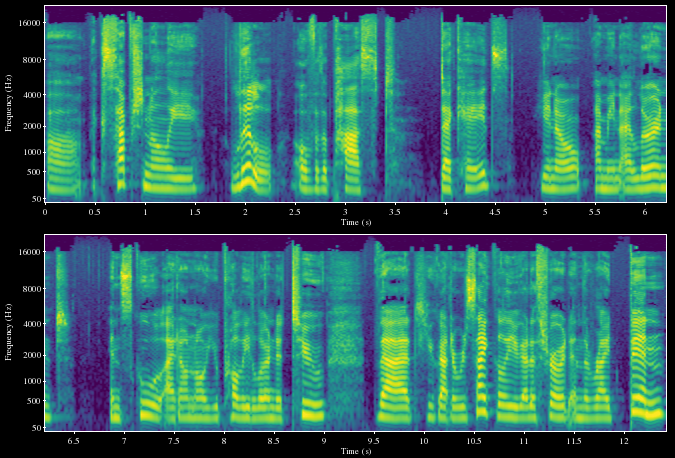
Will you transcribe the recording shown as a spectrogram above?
uh, exceptionally little over the past decades. You know, I mean, I learned in school, I don't know, you probably learned it too, that you got to recycle, you got to throw it in the right bin.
